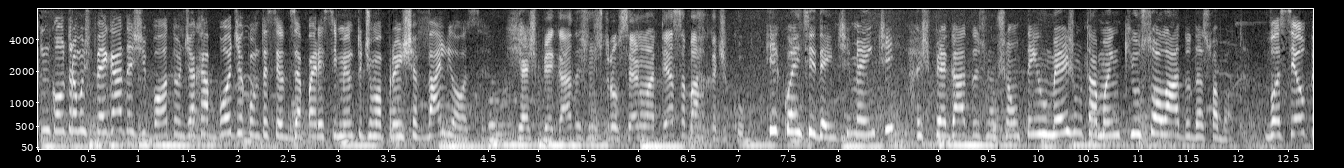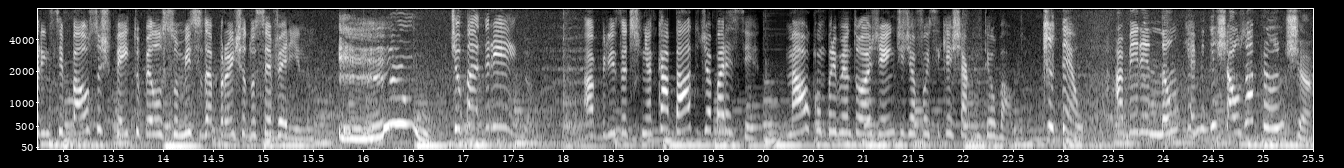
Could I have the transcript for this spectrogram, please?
encontramos pegadas de bota onde acabou de acontecer o desaparecimento de uma prancha valiosa. E as pegadas nos trouxeram até essa barraca de coco. E coincidentemente, as pegadas no chão têm o mesmo tamanho que o solado da sua bota. Você é o principal suspeito pelo sumiço da prancha do Severino. Eu? Tio Padrinho! A brisa tinha acabado de aparecer. Mal cumprimentou a gente e já foi se queixar com o Teobaldo. Theo, a Berê não quer me deixar usar prancha.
